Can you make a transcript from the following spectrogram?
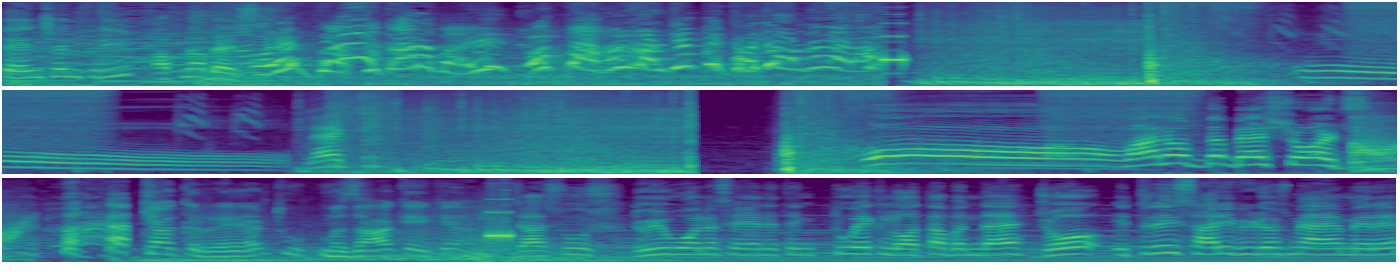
टेंशन फ्री अपना बेस्ट अरे बस कर भाई. और पागल कर दिया पीछा छोड़ दे मेरा. Next oh one of the best shots क्या कर रहे हैं यार तू? मज़ाक है क्या? Jasoos do you want to say anything तू एक लौता बंदा है जो इतनी सारी वीडियोस में आया मेरे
